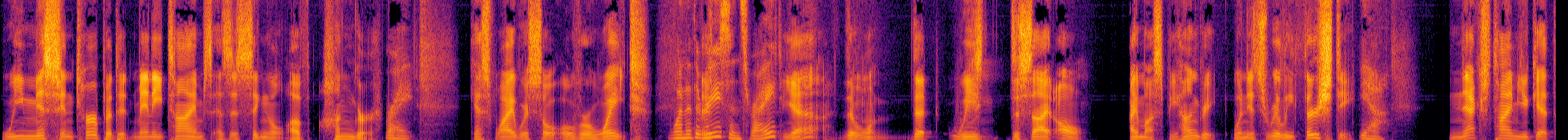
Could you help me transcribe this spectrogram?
We misinterpret it many times as a signal of hunger. Right. Guess why we're so overweight? One of the reasons, right? Yeah, the one that we decide, oh, I must be hungry when it's really thirsty. Yeah. Next time you get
